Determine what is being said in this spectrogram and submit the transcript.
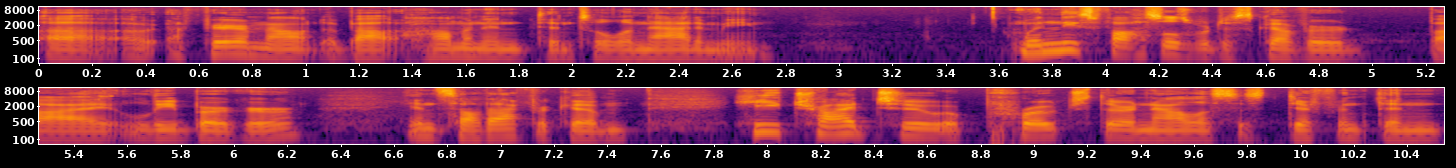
uh, a fair amount about hominin dental anatomy. When these fossils were discovered, by Lee Berger in South Africa, he tried to approach their analysis different than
